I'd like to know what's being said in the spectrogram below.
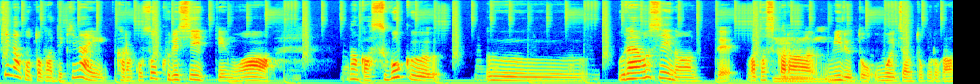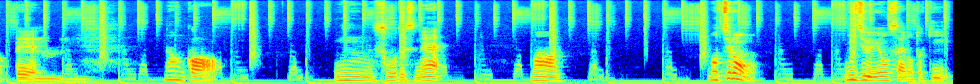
きなことができないからこそ苦しいっていうのはなんかすごくうー羨ましいなって私から見ると思えちゃうところがあって、うんなんかうんそうですね。まあもちろん24歳の時、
